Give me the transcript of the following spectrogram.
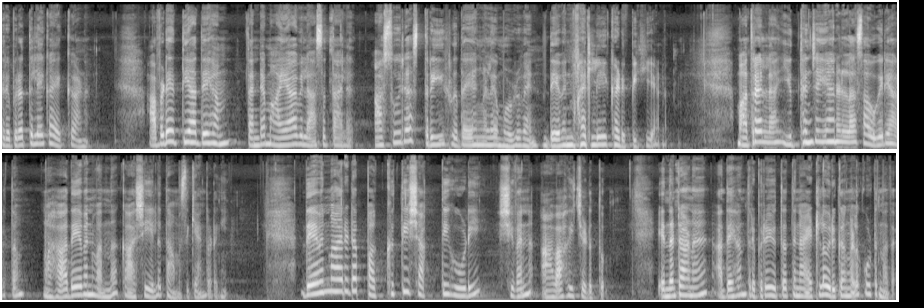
ത്രിപുരത്തിലേക്ക് അയക്കുകയാണ്. അവിടെ എത്തിയ അദ്ദേഹം തന്റെ മായാവിലാസത്താൽ അസുര സ്ത്രീ ഹൃദയങ്ങളെ മുഴുവൻ ദേവന്മാരിലേക്ക് അടുപ്പിക്കുകയാണ്. മാത്രമല്ല യുദ്ധം ചെയ്യാനുള്ള സൗകര്യാർത്ഥം മഹാദേവൻ വന്ന് കാശിയിൽ താമസിക്കാൻ തുടങ്ങി. ദേവന്മാരുടെ പകുതി ശക്തി കൂടി ശിവൻ ആവാഹിച്ചെടുത്തു. എന്നിട്ടാണ് അദ്ദേഹം ത്രിപുര യുദ്ധത്തിനായിട്ടുള്ള ഒരുക്കങ്ങൾ കൂട്ടുന്നത്.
